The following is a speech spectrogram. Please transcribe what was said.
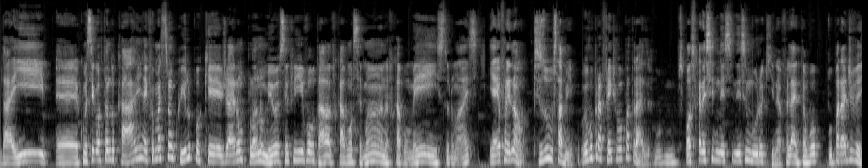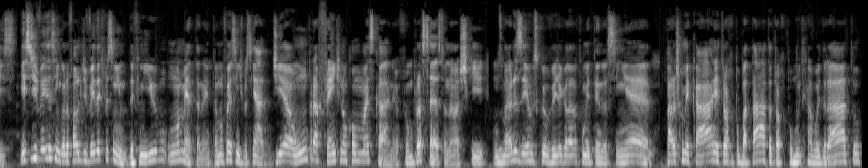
Daí, é, comecei cortando carne, aí foi mais tranquilo, porque já era um plano meu, eu sempre voltava, ficava uma semana, ficava um mês, tudo mais. E aí eu falei, não, preciso, sabe, eu vou pra frente, eu vou pra trás, eu posso ficar nesse, nesse, nesse muro aqui, né? Eu falei, ah, então vou, vou parar de vez. E esse de vez, assim, quando eu falo de vez, é tipo assim, definir uma meta, né? Então não foi assim, tipo assim, ah, dia 1 um pra frente não como mais carne. Foi um processo, né? Eu acho que um dos maiores erros que eu vejo a galera cometendo assim é para de comer carne, troca por batata, troca por muito carboidrato,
